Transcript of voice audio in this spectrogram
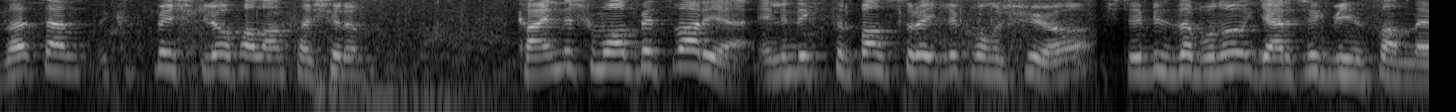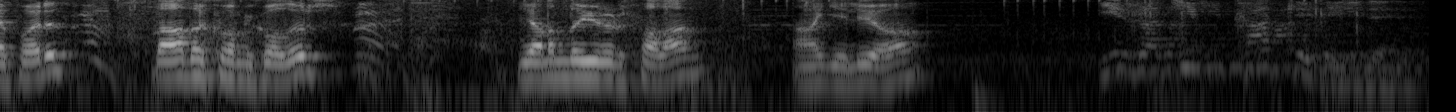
Zaten 45 kilo falan taşırım. Kayn'da şu muhabbet var ya, elindeki tırpan sürekli konuşuyor. İşte biz de bunu gerçek bir insanla yaparız. Daha da komik olur. Yanımda yürür falan. Ha geliyor. Bir rakip katledildi.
